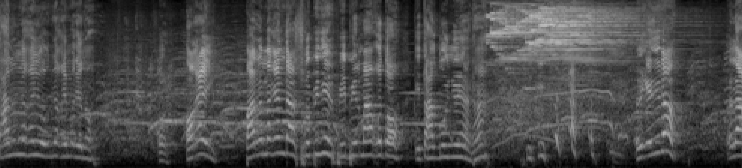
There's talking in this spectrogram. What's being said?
Talo na kayo. Huwag na kayo magano. Oh, okay. Para maganda, souvenir. Pipirma ko to. Itago nyo yan, ha? Halika dito. Wala.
